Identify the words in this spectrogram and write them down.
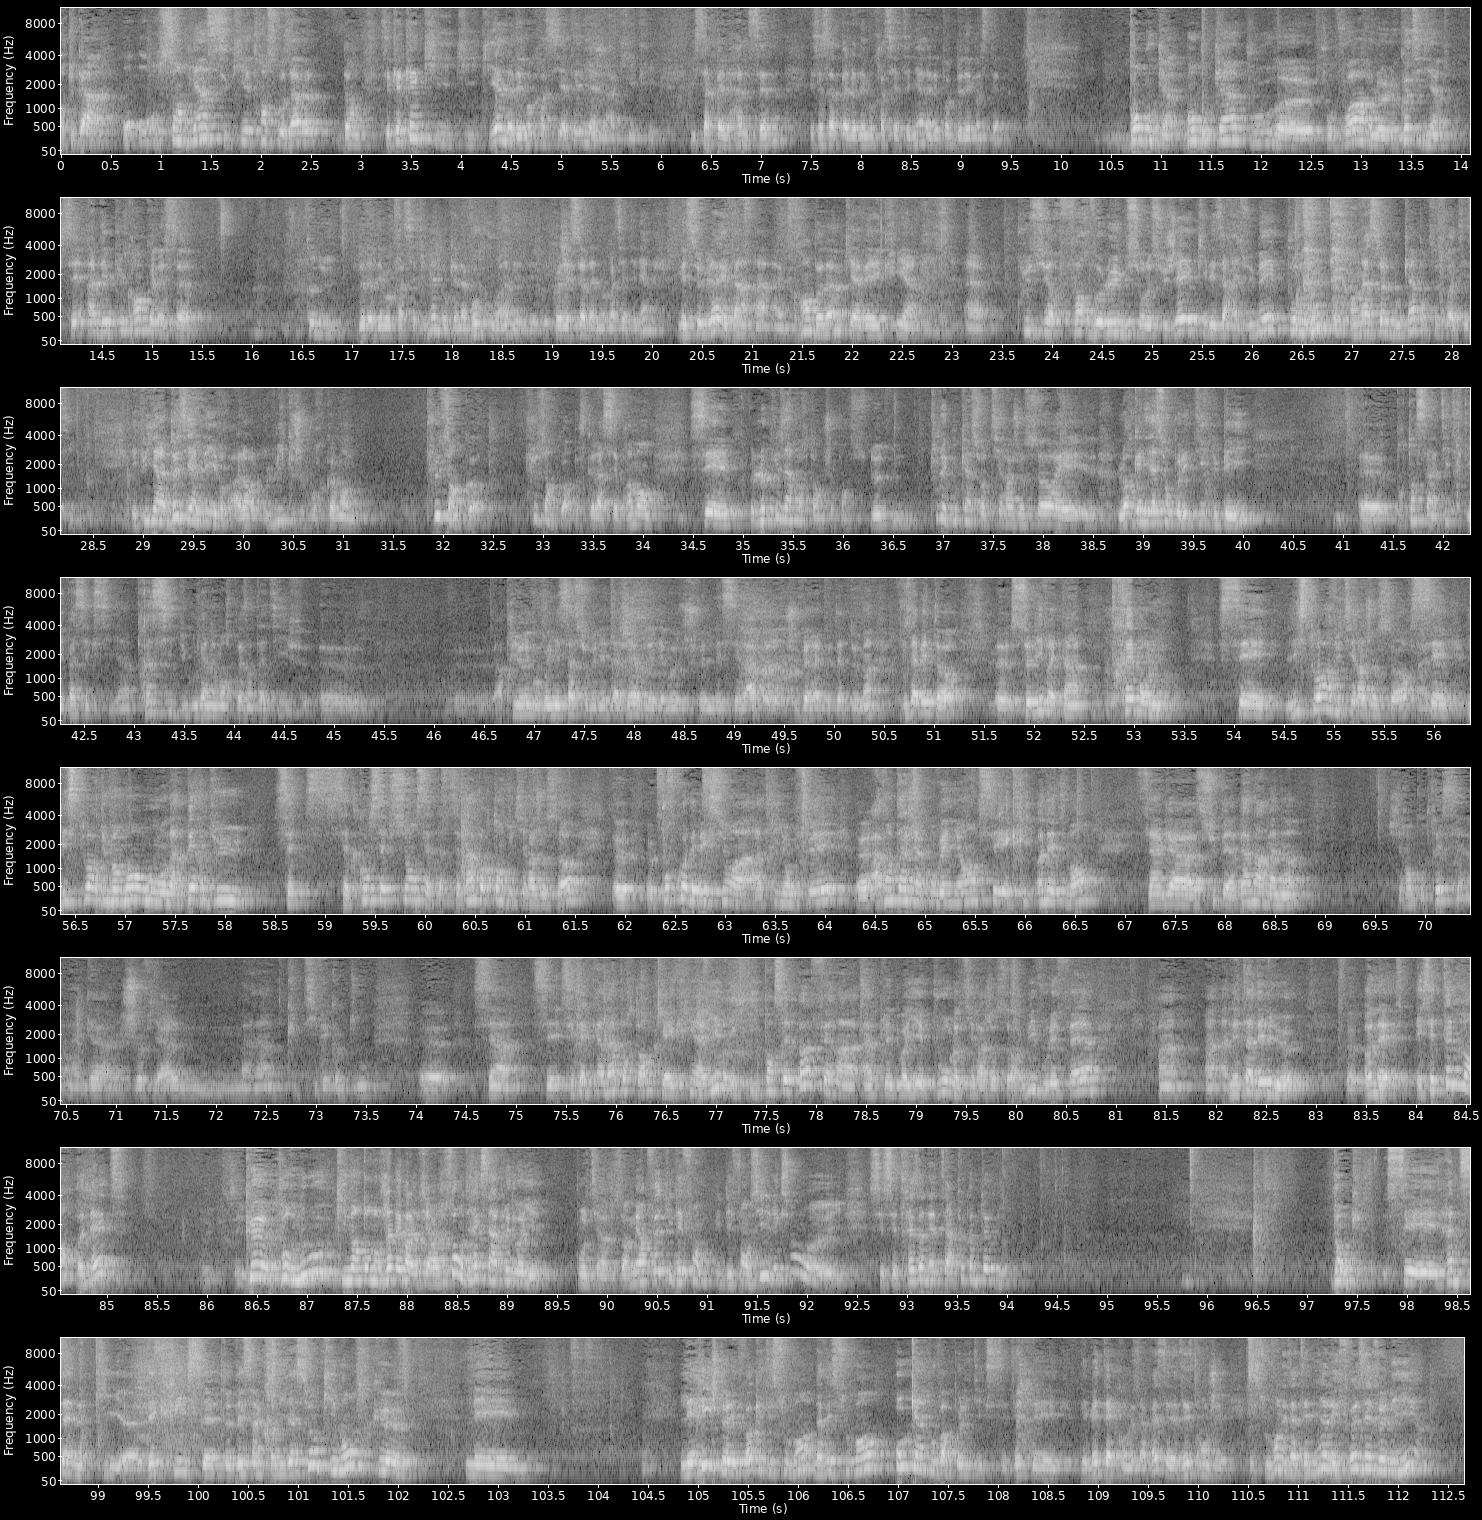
En tout cas, on, sent bien ce qui est transposable dans... C'est quelqu'un qui, aime la démocratie athénienne hein, qui écrit. Il s'appelle Hansen, et ça s'appelle La démocratie athénienne à l'époque de Démosthène. Bon bouquin, bon bouquin pour, euh, pour voir le quotidien. C'est un des plus grands connaisseurs de la démocratie athénienne, donc il y en a beaucoup, hein, des, connaisseurs de la démocratie athénienne, mais celui-là est un, grand bonhomme qui avait écrit plusieurs forts volumes sur le sujet et qui les a résumés pour nous en un seul bouquin pour que ce soit accessible. Et puis il y a un deuxième livre, alors lui que je vous recommande plus encore, plus encore, parce que là c'est vraiment, c'est le plus important je pense, de tous les bouquins sur le tirage au sort et l'organisation politique du pays. Euh, pourtant c'est un titre qui n'est pas sexy, hein. Principe du gouvernement représentatif, euh, euh, a priori, vous voyez ça sur une étagère, vous allez dire, je vais le laisser là, je verrai peut-être demain. Vous avez tort. Euh, ce livre est un très bon livre. C'est l'histoire du tirage au sort, c'est l'histoire du moment où on a perdu cette, conception, cette, importance du tirage au sort, euh, pourquoi l'élection a, triomphé, avantages inconvénients, c'est écrit honnêtement. C'est un gars super, Bernard Manin, j'ai rencontré, c'est un gars jovial, malin, cultivé comme tout, Euh, c'est quelqu'un d'important qui a écrit un livre et qui ne pensait pas faire un, plaidoyer pour le tirage au sort. Lui voulait faire un, état des lieux euh, honnête. Et c'est tellement honnête que pour nous, qui n'entendons jamais parler de tirage au sort, on dirait que c'est un plaidoyer pour le tirage au sort. Mais en fait, il défend, il défend aussi l'élection. Euh, c'est très honnête. C'est un peu comme Tocqueville. Donc, c'est Hansen qui décrit cette désynchronisation, qui montre que les, les riches de l'époque n'avaient souvent aucun pouvoir politique. C'était des, métèques, on les appelle, c'était des étrangers. Et souvent, les Athéniens les faisaient venir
